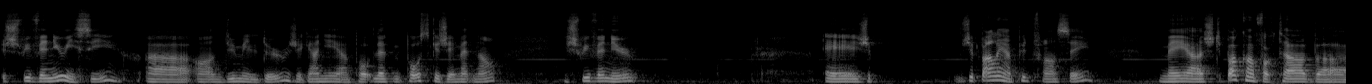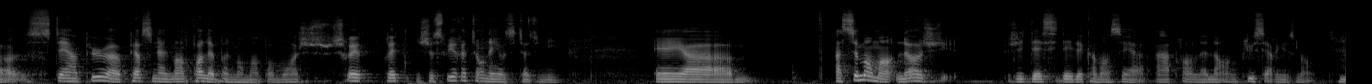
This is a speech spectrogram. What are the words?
je suis venu ici euh, en 2002. J'ai gagné le poste que j'ai maintenant. Je suis venu et j'ai parlé un peu de français, mais euh, je n'étais pas confortable. Euh, c'était un peu personnellement pas le bon moment pour moi. Je, je suis retourné aux États-Unis. Et à ce moment-là, j'ai décidé de commencer à, apprendre la langue plus sérieusement. Hmm.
